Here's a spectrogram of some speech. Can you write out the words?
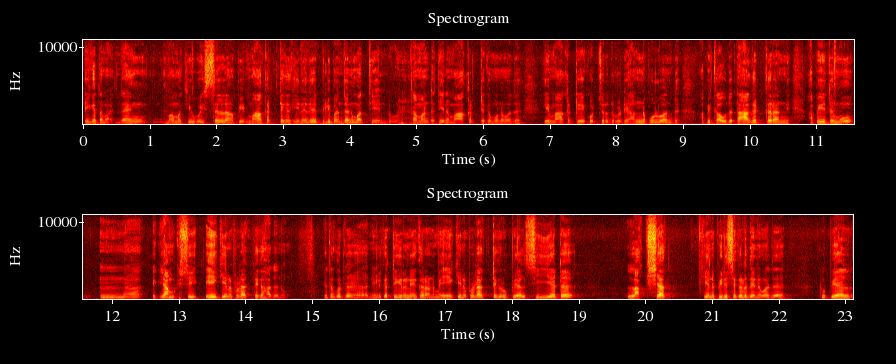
ඒක තමයි. දැන් මම කිව්ව ඉස්සෙල්ලා අපි මාකට් එක කියන දේ පිළිබඳ දැනුමක් තියෙන්න ඕන. Tamanට තියෙන මාකට් එක මොනවද? ඒ මාකට් එකේ කොච්චර දුරට යන්න පුළුවන්ද? අපි කවුද ටාගට් කරන්නේ? අපි හිතමු යම්කිසි ඒ කියන ප්‍රොඩක්ට් එක හදනවා. එතකොට නිලක තීරණය කරන්න මේ ඒ කියන ප්‍රොඩක්ට් එක රුපියල් 100ට ලක්ෂයක් කියන පිරිසකට දෙනවද? රුපියල්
